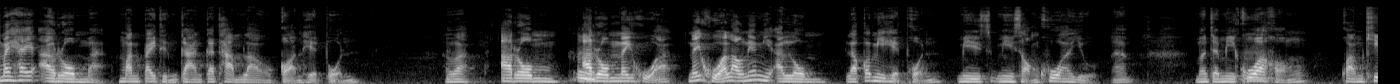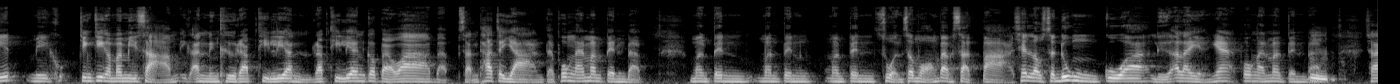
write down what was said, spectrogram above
ไม่ให้อารมณ์อะมันไปถึงการกระทำเราก่อนเหตุผลใช่ปะอารมณ์อารมณ์ในหัว ในหัวเราเนี่ยมีอารมณ์ แล้วก็มีเหตุผลมีมีสองขั้วอยู่นะครับมันจะมีขั้วของ ความคิดมีจริงๆอะมันมีสามอีกอันหนึ่งคือรับทีเลียนรับทีเลียนก็แปลว่าแบบสันทัตญาณแต่พวกนั้นมันเป็นแบบมันเป็นมันเป็นมันเป็นส่วนสมองแบบสัตว์ป่า เช่นเราสะดุ้งกลัวหรืออะไรอย่างเงี้ย พวกนั้นมันเป็นแบอืมใช่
